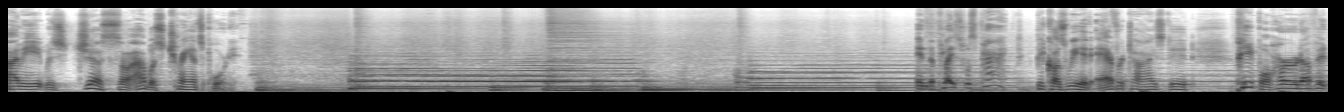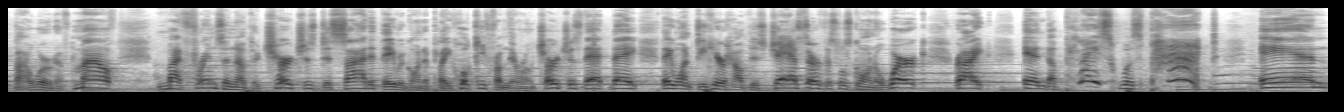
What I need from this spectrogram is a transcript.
I mean, it was just so I was transported. And the place was packed because we had advertised it. People heard of it by word of mouth. My friends in other churches decided they were going to play hooky from their own churches that day. They wanted to hear how this jazz service was going to work, right? And the place was packed. And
